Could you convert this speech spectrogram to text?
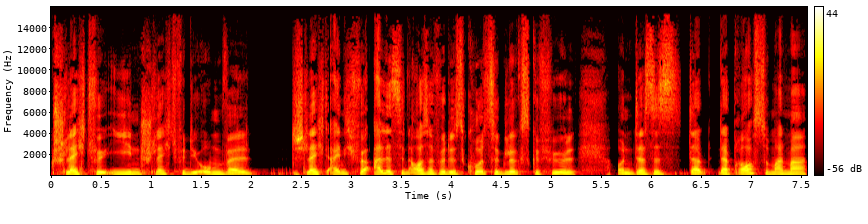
schlecht für ihn, schlecht für die Umwelt, schlecht eigentlich für alles sind, außer für das kurze Glücksgefühl. Und das ist, da, da brauchst du manchmal,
